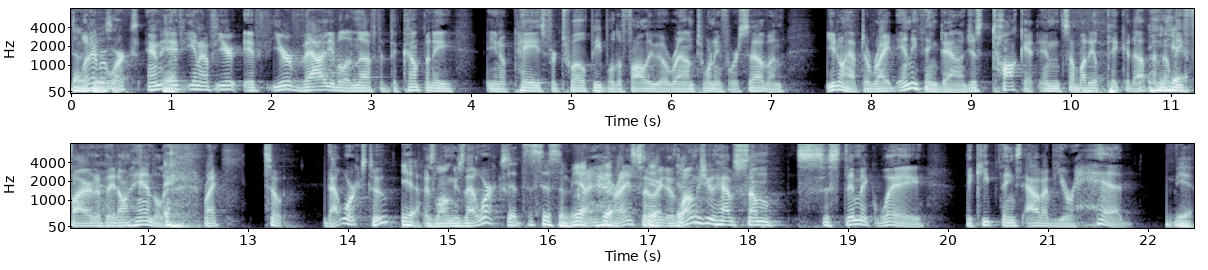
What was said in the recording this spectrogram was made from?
don't whatever use it. works. And Yeah. if you know if you're if you're valuable enough that the company you know pays for twelve people to follow you around twenty four seven, you don't have to write anything down. Just talk it, and somebody will pick it up, and they'll Yeah. be fired if they don't handle it. Right. So that works too. Yeah. As long as that works. It's a system. Yeah, right. yeah. right? So as long as you have some systemic way to keep things out of your head, yeah,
